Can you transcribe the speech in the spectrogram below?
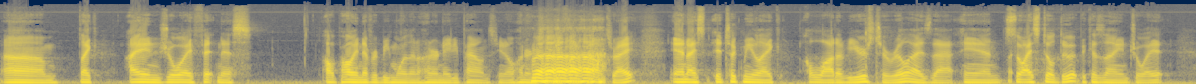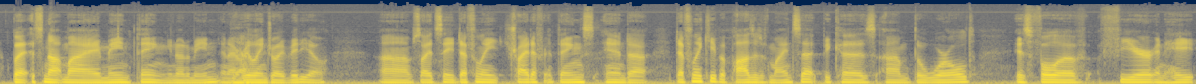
Um, like I enjoy fitness. I'll probably never be more than 180 pounds, you know, 175 pounds, right? And I, it took me like a lot of years to realize that. And so I still do it because I enjoy it, but it's not my main thing, you know what I mean? And Yeah. I really enjoy video. Um, so I'd say definitely try different things and uh, definitely keep a positive mindset because um, the world is full of fear and hate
